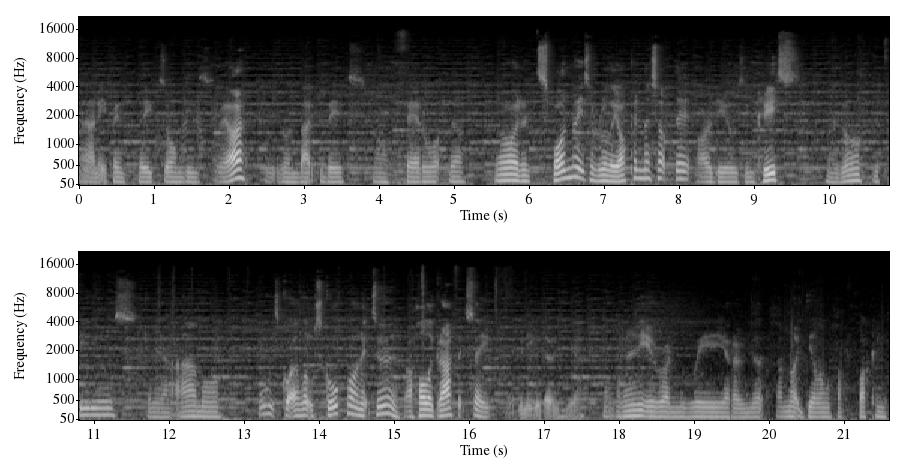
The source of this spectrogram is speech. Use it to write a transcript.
Ah, I need to find plague zombies. There we are. Run back to base. Oh, Feral up there. Oh, the spawn rates are really up in this update. Our deals increase. There we go. Materials. Give me that ammo. Oh, it's got a little scope on it too. A holographic sight. We need to go down here. I'm gonna need to run way around it. I'm not dealing with a fucking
